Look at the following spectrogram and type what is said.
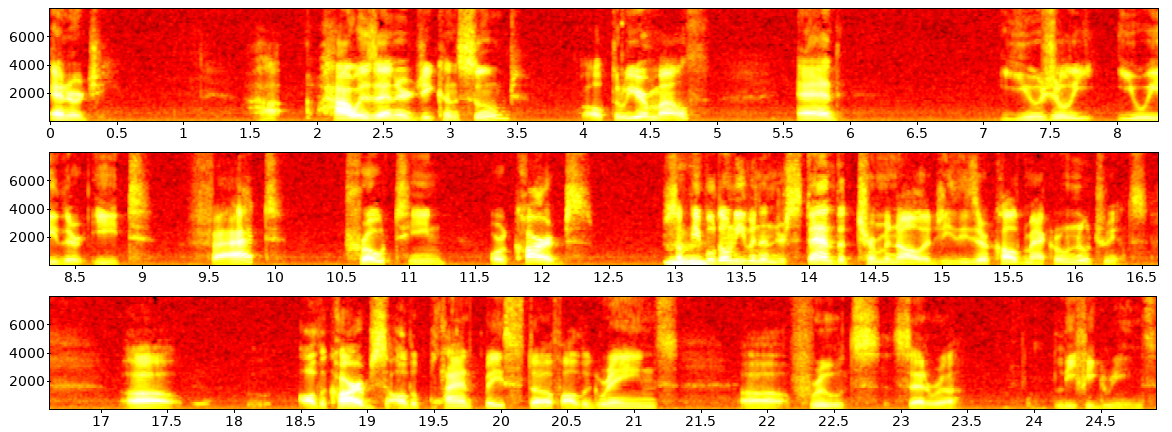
Energy. How, how is energy consumed? Well, through your mouth. And usually you either eat fat, protein, or carbs. Some mm. people don't even understand the terminology. These are called macronutrients. Uh, all the carbs, all the plant-based stuff, all the grains, uh, fruits, etc., leafy greens.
